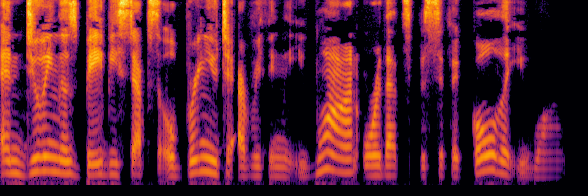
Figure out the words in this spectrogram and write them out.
and doing those baby steps that will bring you to everything that you want or that specific goal that you want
